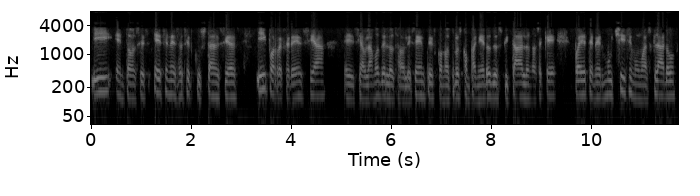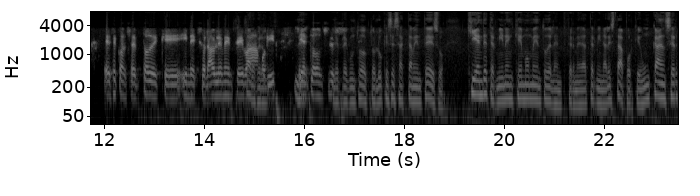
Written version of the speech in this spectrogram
y entonces es en esas circunstancias y por referencia, eh, si hablamos de los adolescentes con otros compañeros de hospital o no sé qué, puede tener muchísimo más claro ese concepto de que inexorablemente va Claro, a morir. Le, y entonces, le pregunto, doctor Luque, es exactamente eso. ¿Quién determina en qué momento de la enfermedad terminal está? Porque un cáncer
